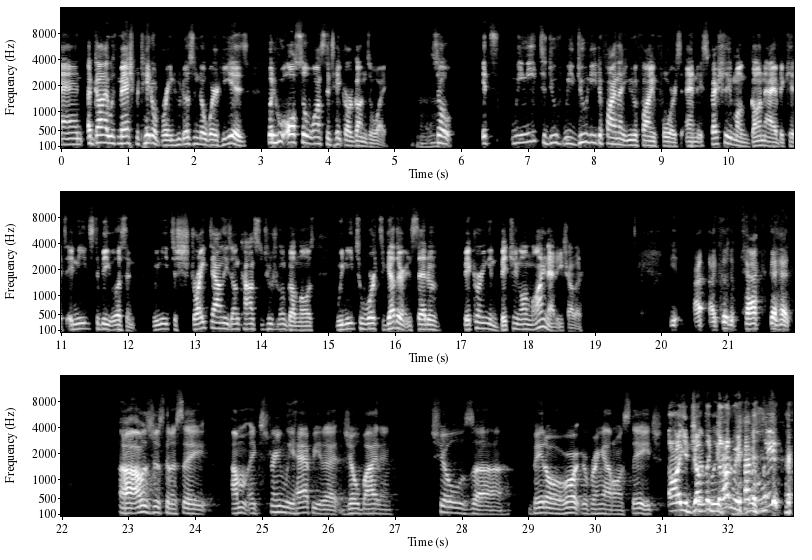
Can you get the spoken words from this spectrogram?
and a guy with mashed potato brain who doesn't know where he is but who also wants to take our guns away mm-hmm. so it's we need to do we do need to find that unifying force and especially among gun advocates it needs to be listen we need to strike down these unconstitutional gun laws we need to work together instead of bickering and bitching online at each other yeah, I, I could attack go ahead uh, i was just going to say I'm extremely happy that Joe Biden chose uh, Beto O'Rourke to bring out on stage. Oh, you jumped Simply... the gun. We have it later.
